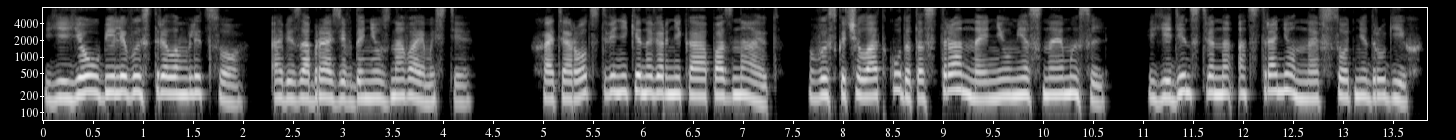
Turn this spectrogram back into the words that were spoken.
Ее убили выстрелом в лицо, обезобразив до неузнаваемости. Хотя родственники наверняка опознают, выскочила откуда-то странная неуместная мысль, единственно отстраненная в сотне других,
